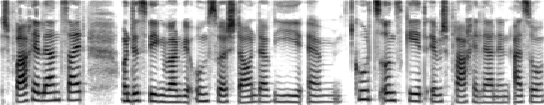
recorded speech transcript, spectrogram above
Sprache-Lernzeit. Und deswegen waren wir umso erstaunter, wie ähm, gut es uns geht im Sprache-Lernen. Also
